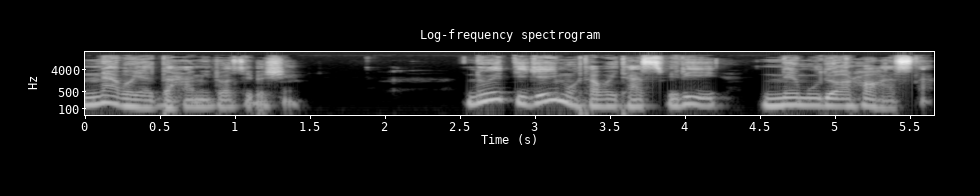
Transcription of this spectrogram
نباید به همین راضی بشیم. نوع دیگه محتوای تصویری نمودارها هستن.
